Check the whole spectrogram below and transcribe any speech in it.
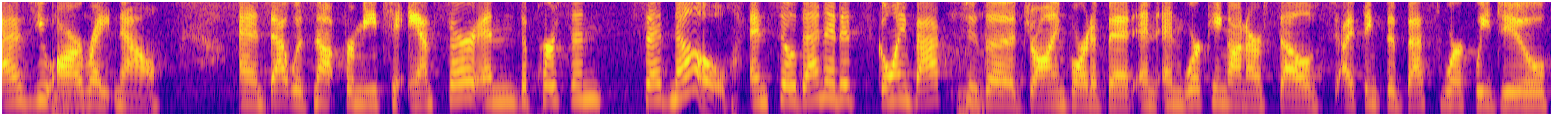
as you are right now? And that was not for me to answer. And the person said no. And so then it, it's going back to the drawing board a bit and, and working on ourselves. I think the best work we do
